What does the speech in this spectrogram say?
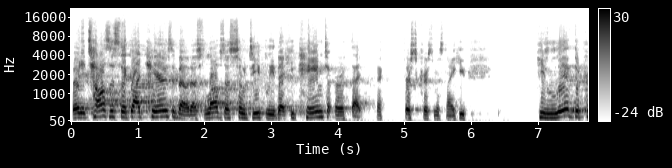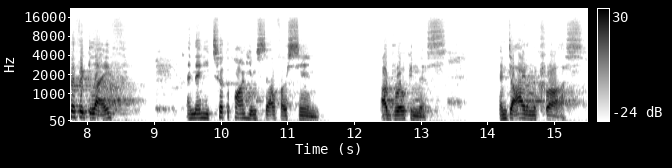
But it tells us that God cares about us, loves us so deeply that He came to earth that, that first Christmas night. He, he lived a perfect life, and then he took upon himself our sin, our brokenness, and died on the cross.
